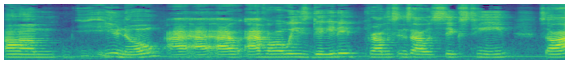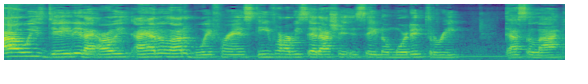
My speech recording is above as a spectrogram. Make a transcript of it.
Um, you know, I, I, I've always dated probably since I was 16. So I always dated. I always I had a lot of boyfriends. Steve Harvey said I shouldn't say no more than three. That's a lie.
